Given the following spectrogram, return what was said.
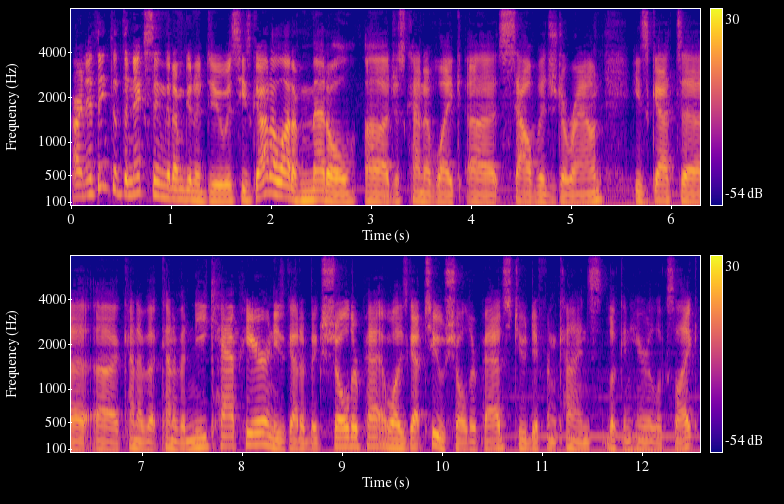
All right, and I think that the next thing that I'm going to do is he's got a lot of metal uh, just kind of like uh, salvaged around. He's got uh, uh kind of a kind of a kneecap here, and he's got a big shoulder pad. Well, he's got two shoulder pads, two different kinds looking here, it looks like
